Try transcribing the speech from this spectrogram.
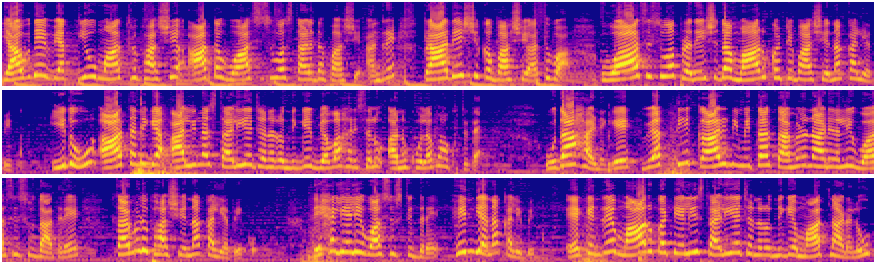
ಯಾವುದೇ ವ್ಯಕ್ತಿಯು ಮಾತೃಭಾಷೆ ಆತ ವಾಸಿಸುವ ಸ್ಥಳದ ಭಾಷೆ ಅಂದರೆ ಪ್ರಾದೇಶಿಕ ಭಾಷೆ ಅಥವಾ ವಾಸಿಸುವ ಪ್ರದೇಶದ ಮಾರುಕಟ್ಟೆ ಭಾಷೆಯನ್ನು ಕಲಿಯಬೇಕು. ಇದು ಆತನಿಗೆ ಅಲ್ಲಿನ ಸ್ಥಳೀಯ ಜನರೊಂದಿಗೆ ವ್ಯವಹರಿಸಲು ಅನುಕೂಲವಾಗುತ್ತದೆ. ಉದಾಹರಣೆಗೆ, ವ್ಯಕ್ತಿ ಕಾರ್ಯನಿಮಿತ್ತ ತಮಿಳುನಾಡಿನಲ್ಲಿ ವಾಸಿಸುವುದಾದರೆ ತಮಿಳು ಭಾಷೆಯನ್ನ ಕಲಿಯಬೇಕು. ದೆಹಲಿಯಲ್ಲಿ ವಾಸಿಸುತ್ತಿದ್ದರೆ ಹಿಂದಿಯನ್ನ ಕಲಿಬೇಕು ಏಕೆಂದರೆ ಮಾರುಕಟ್ಟೆಯಲ್ಲಿ ಸ್ಥಳೀಯ ಜನರೊಂದಿಗೆ ಮಾತನಾಡಲು,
